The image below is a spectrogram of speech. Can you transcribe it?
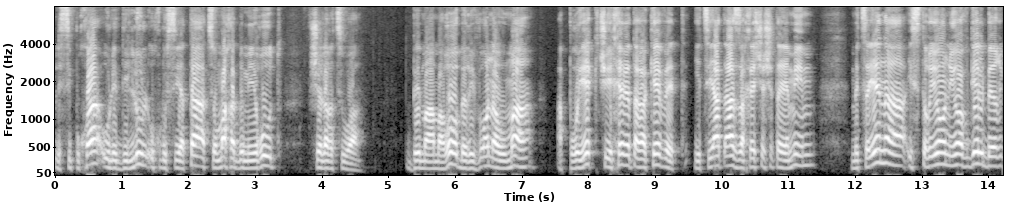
לסיפוחה ולדילול אוכלוסייתה הצומחת במהירות של הרצועה. במאמרו ברבעון האומה, הפרויקט שאיחר את הרכבת, יציאת עזה אחרי ששת הימים, מציין ההיסטוריון יואב גלברג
